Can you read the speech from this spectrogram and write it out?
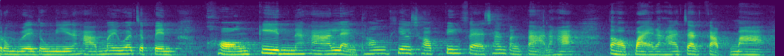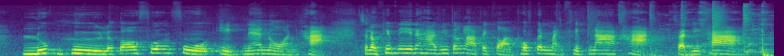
ตรงบริเวณตรงนี้นะคะ ไม่ว่าจะเป็น ของกินนะคะ แหล่งท่องเที่ยวช้อปปิ้งแฟชั่นต่างๆนะคะ ต่อไปนะคะจะกลับมาลุกฮือแล้วก็เฟื่องฟูอีกแน่นอนค่ะสำหรับคลิปนี้นะคะ พี่ต้องลาไปก่อนพบกันใหม่คลิปหน้าค่ะ สวัสดีค่ะ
